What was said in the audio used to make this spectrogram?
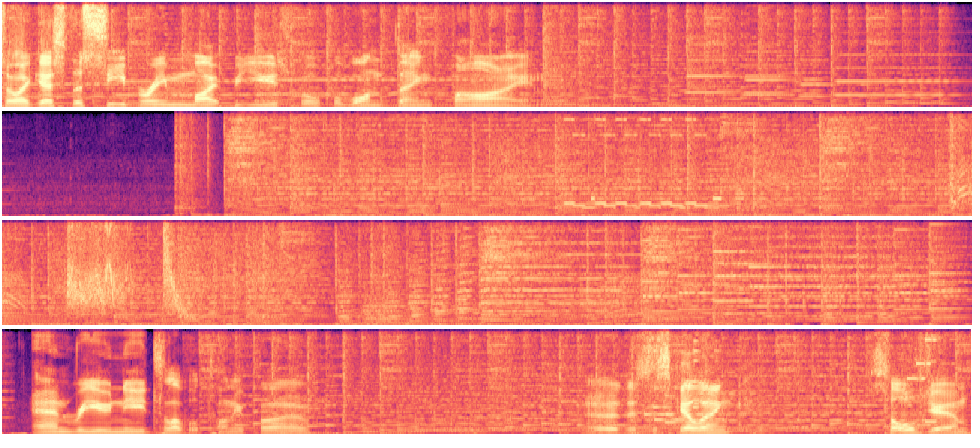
So I guess the sea bream might be useful for one thing, fine. And Ryu needs level 25. Uh, this is skill ink? Soul Gem.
